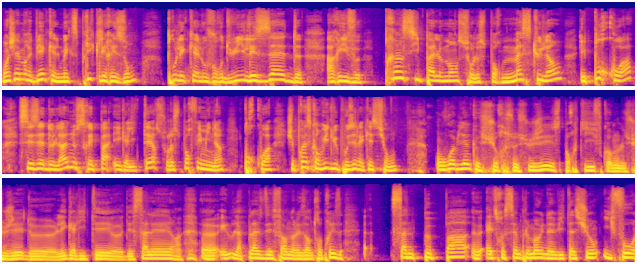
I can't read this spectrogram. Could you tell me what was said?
Moi, j'aimerais bien qu'elle m'explique les raisons pour lesquelles aujourd'hui les aides arrivent principalement sur le sport masculin. Et pourquoi ces aides-là ne seraient pas égalitaires sur le sport féminin? Pourquoi? J'ai presque envie de lui poser la question. On voit bien que sur ce sujet sportif, comme le sujet de l'égalité euh, des salaires euh, et la place des femmes dans les entreprises, ça ne peut pas euh, être simplement une invitation, il faut,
